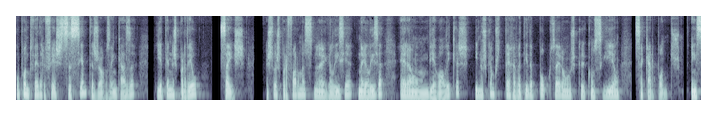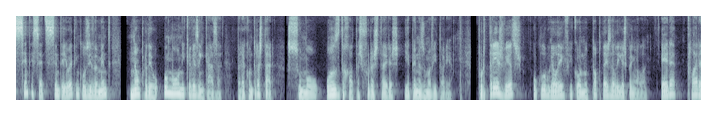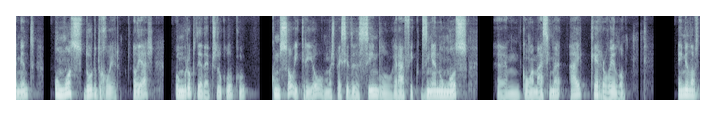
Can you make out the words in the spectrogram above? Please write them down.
o Pontevedra fez 60 jogos em casa e apenas perdeu 6. As suas performances na Galícia, na Galiza eram diabólicas e nos campos de terra batida poucos eram os que conseguiam sacar pontos. Em 67-68, inclusivamente, não perdeu uma única vez em casa. Para contrastar, somou 11 derrotas forasteiras e apenas uma vitória. Por três vezes, o clube galego ficou no top 10 da Liga Espanhola. Era, claramente, um osso duro de roer. Aliás, um grupo de adeptos do clube começou e criou uma espécie de símbolo gráfico desenhando um osso um, com a máxima Ai que roelo.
